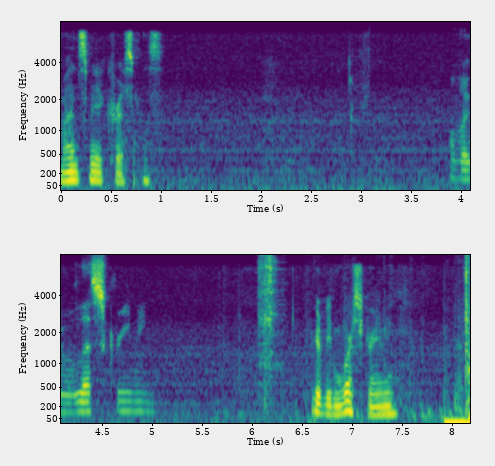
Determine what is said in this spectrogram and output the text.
Reminds me of Christmas. Although less screaming. There could be more screaming. I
